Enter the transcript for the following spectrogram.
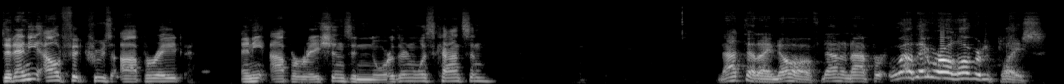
did any outfit crews operate any operations in northern Wisconsin? Not that I know of. Not an opera. Well, they were all over the place.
